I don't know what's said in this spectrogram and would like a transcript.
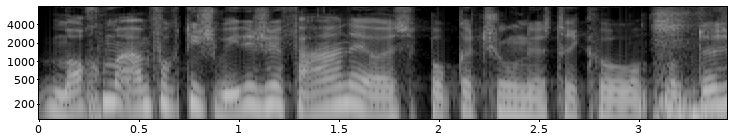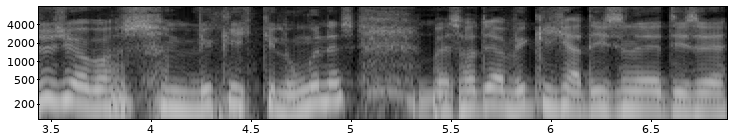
machen wir einfach die schwedische Fahne als Boca Juniors Trikot. Und das ist ja was wirklich gelungenes, weil es hat ja wirklich auch diese, diese,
